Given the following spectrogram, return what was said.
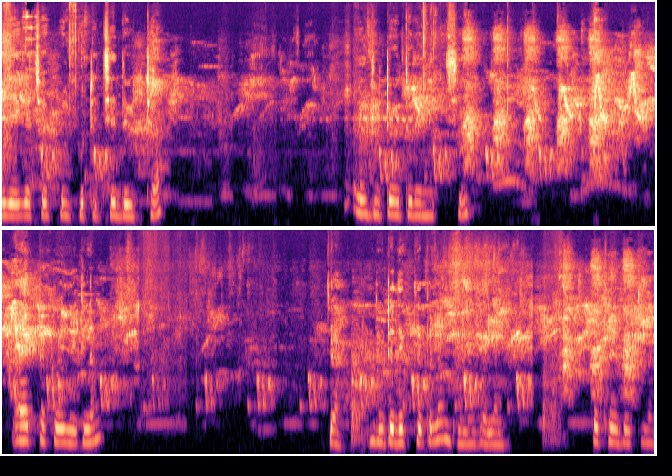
এই গেছে ফুল ফুটেছে দুইটা। এই দুইটাও তুলে নিচ্ছি। আর একটা করে দেখলাম। যা দুটো দেখতে পেলাম, ভুলে গেলাম। কোথায় দেখলাম?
